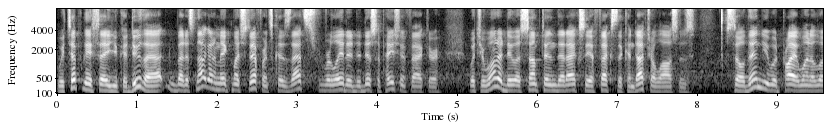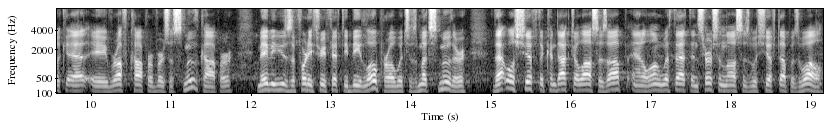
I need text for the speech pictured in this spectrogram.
we typically say you could do that, but it's not going to make much difference because that's related to dissipation factor. What you want to do is something that actually affects the conductor losses. So then you would probably want to look at a rough copper versus smooth copper, maybe use the 4350B LoPro, which is much smoother. That will shift the conductor losses up, and along with that, the insertion losses will shift up as well.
